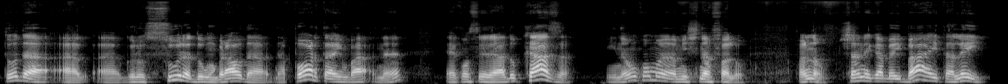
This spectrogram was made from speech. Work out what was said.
toda a, a grossura do umbral da, da porta né, é considerado casa, e não como a Mishnah falou. Fala, não. Shanegabei Bait, a lei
